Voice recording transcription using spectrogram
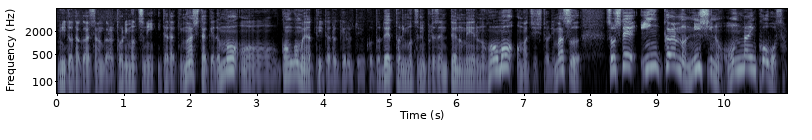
ミート高橋さんから鳥もつにいただきましたけども、お今後もやっていただけるということで、鳥もつにプレゼントへのメールの方もお待ちしております。そして、印鑑の西のオンライン工房さん。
